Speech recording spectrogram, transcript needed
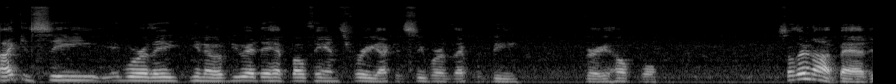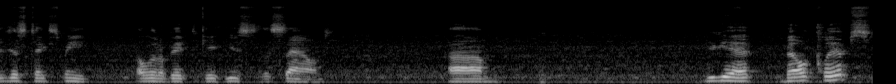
I can see where they, you know, if you had to have both hands free, I could see where that would be very helpful. So they're not bad. It just takes me a little bit to get used to the sound. Um, you get belt clips.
